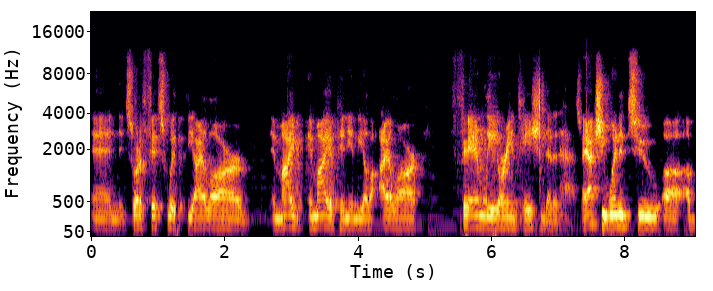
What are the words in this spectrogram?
and it sort of fits with the ILR, in my in my opinion, the ILR family orientation that it has. I actually went into uh,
